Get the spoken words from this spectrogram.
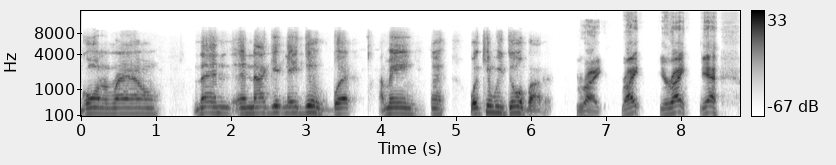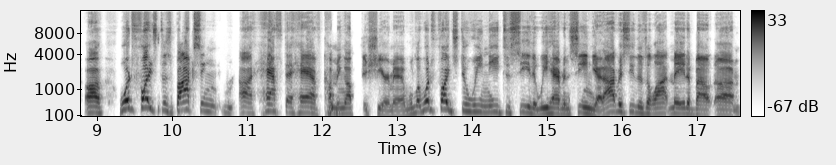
going around, and and not getting they due. But I mean, what can we do about it? Right, right. You're right. Yeah. Uh, what fights does boxing uh, have to have coming up this year, man? Well, what fights do we need to see that we haven't seen yet? Obviously, there's a lot made about um,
